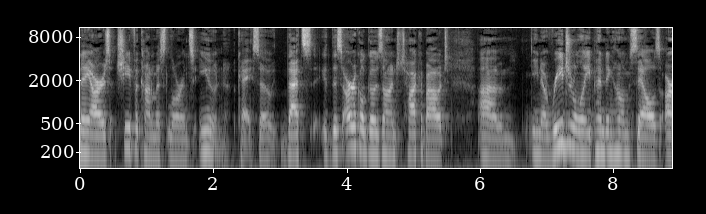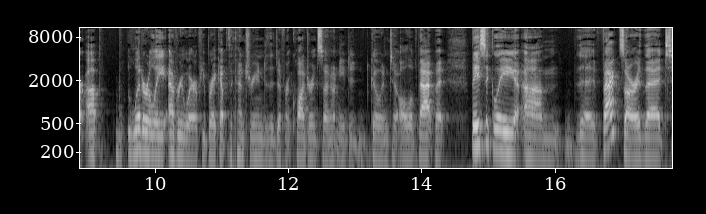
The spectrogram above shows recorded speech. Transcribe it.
NAR's chief economist Lawrence Yun. Okay, so that's this article goes on to talk about um, you know, regionally, pending home sales are up literally everywhere if you break up the country into the different quadrants. So I don't need to go into all of that. But basically, um, the facts are that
